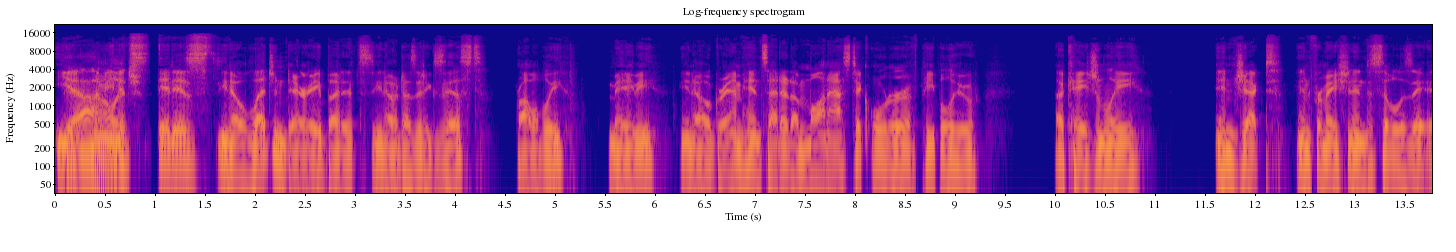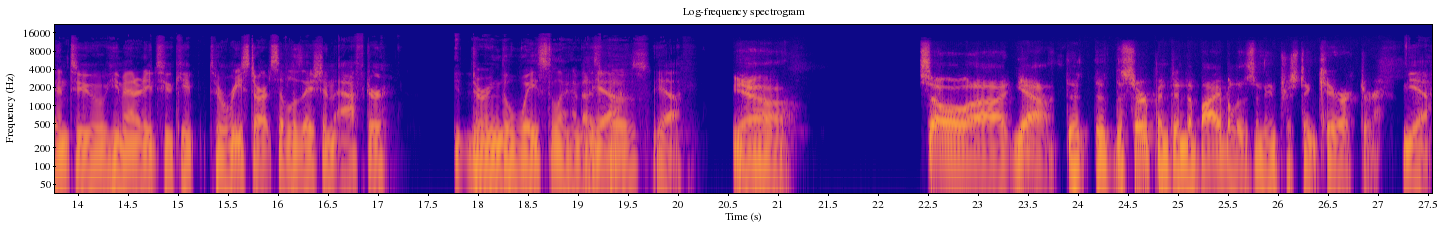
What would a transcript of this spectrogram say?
Yeah, I mean it's it is you know legendary, but it's you know does it exist? Probably, maybe. You know, Graham hints at it a monastic order of people who occasionally inject information into civilization into humanity to keep to restart civilization after. During the wasteland, I Yeah. suppose. Yeah, Yeah. So, uh, yeah, the, the, the serpent in the Bible is an interesting character, yeah,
